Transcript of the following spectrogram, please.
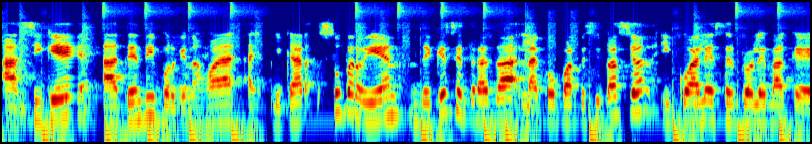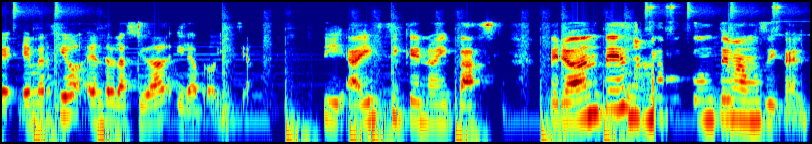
Así que atenti porque nos va a explicar súper bien de qué se trata la coparticipación y cuál es el problema que emergió entre la ciudad y la provincia. Sí, ahí sí que no hay paz. Pero antes vamos a un tema musical.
